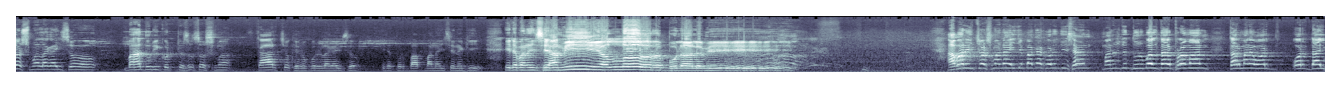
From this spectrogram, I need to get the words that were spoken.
চশমা লাগাইছ, বাহাদুরি করতেছ চশমা, কার চোখের উপরে লাগাইছ? এটা তোর বাপ বানাইছে নাকি? এটা বানাইছে আমি, আল্লাহ রব্বুল আবার এই চশমাটা এই যে বাঁকা করে দিছেন, মানুষ যে দুর্বল, তার প্রমাণ, তার মানে ওর ওর ডাইল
